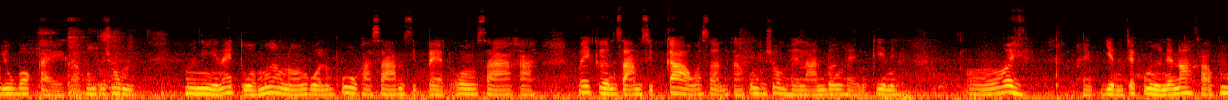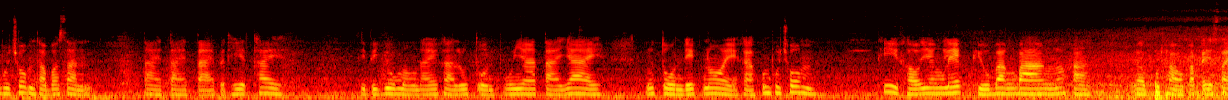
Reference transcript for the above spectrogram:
อยู่บ่อไก่ค่ะ คุณผู้ชมมือนี่ในตัวเมืองหน้องบัวลำพูค่ะสามสิบแปดองศาค่ะ ไม่เกินสามสิบเก้าวสันค่ะ คุณผู้ชมให้ร้านเบิงให้เมื่อกี้นี่โอ้ยให้เย็นจากมือเนี่ยเนาะค่ะ คุณผู้ชมถ้าบ่สัน ตายตายตายประเทศไทยสิไปอยู่มองใดค่ะ รู้ตนปูญาตายายรู้ตนเด็กน้อยค่ะ คุณผู้ชมที่เขายังเล็กผิวบางๆเนาะค่ะแล้วผู้เฒ่ากับไปใส่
